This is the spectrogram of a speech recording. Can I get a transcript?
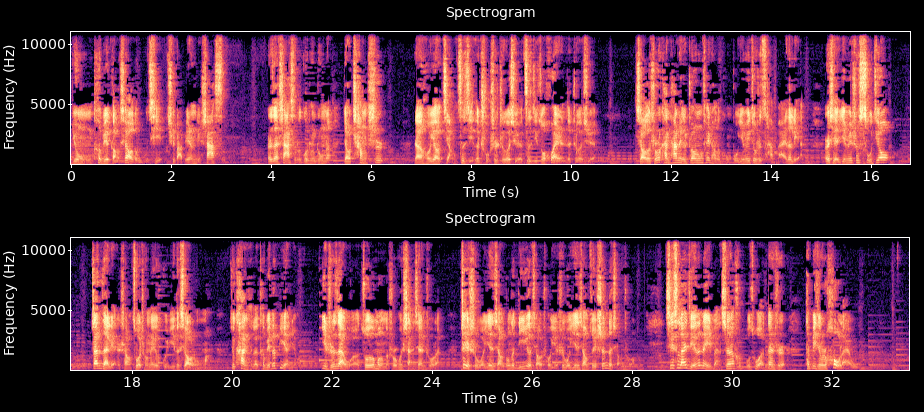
用特别搞笑的武器去把别人给杀死，而在杀死的过程中呢，要唱诗，然后要讲自己的处世哲学，自己做坏人的哲学。小的时候看他那个妆容非常的恐怖，因为就是惨白的脸，而且因为是塑胶粘在脸上做成那个诡异的笑容嘛，就看起来特别的别扭，一直在我做噩梦的时候会闪现出来。这是我印象中的第一个小丑，也是我印象最深的小丑。希斯莱杰的那一版虽然很不错，但是它毕竟是后来物。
